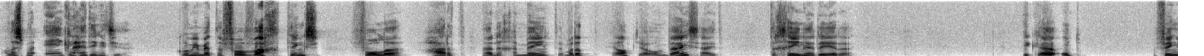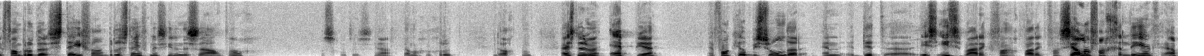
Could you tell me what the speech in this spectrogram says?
Alles maar één klein dingetje. Kom je met een verwachtingsvolle hart naar de gemeente. Maar dat helpt jou om wijsheid te genereren. Ik uh, ontving van broeder Stefan. Broeder Stefan is hier in de zaal, toch? Als het goed is. Ja, ik heb nog gegroet in de ochtend. Hij stuurde me een appje. En vond ik heel bijzonder. En dit uh, is iets waar ik, van, waar ik vanzelf van geleerd heb.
